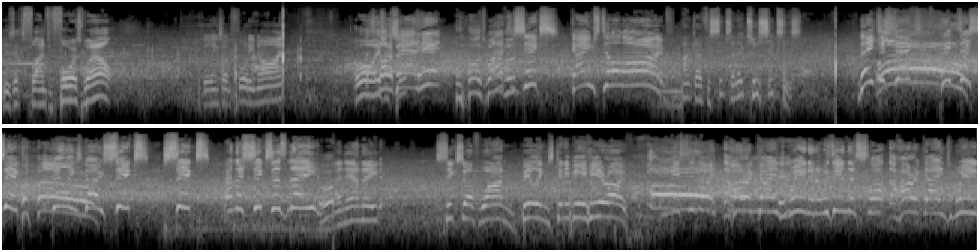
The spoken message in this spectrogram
Jeez, that's flown for four as well. Billings on 49. Oh, It's not a six. bad hit. Oh, it's one That's of a six. Game still alive. Can't go for six. I need two sixes. Needs a Oh! six. Hits a six. Billings goes six. Six. And the Sixers need. Oh. They now need six off one. Billings, can he be a hero? He oh! misses it. The Hurricanes win, and it was in the slot. The Hurricanes win.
